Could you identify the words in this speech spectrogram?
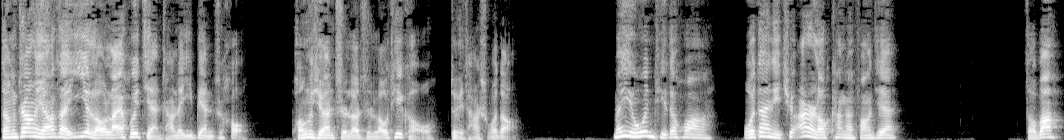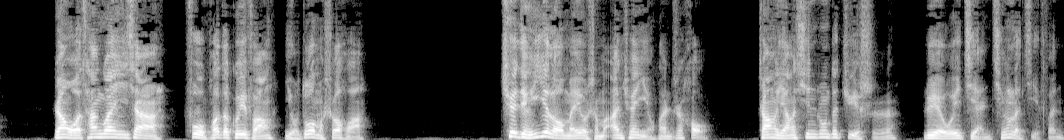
等张扬在一楼来回检查了一遍之后，彭璇指了指楼梯口，对他说道：“没有问题的话，我带你去二楼看看房间。走吧，让我参观一下富婆的闺房有多么奢华。”确定一楼没有什么安全隐患之后，张扬心中的巨石略微减轻了几分。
